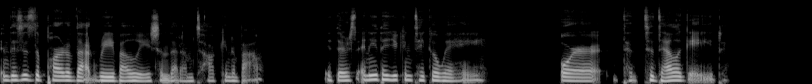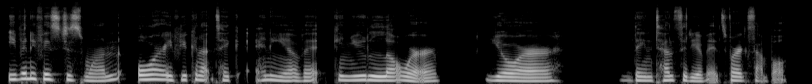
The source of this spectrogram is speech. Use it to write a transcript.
And this is the part of that reevaluation that I'm talking about. If there's any that you can take away or t- to delegate, even if it's just one, or if you cannot take any of it, can you lower your the intensity of it. For example,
